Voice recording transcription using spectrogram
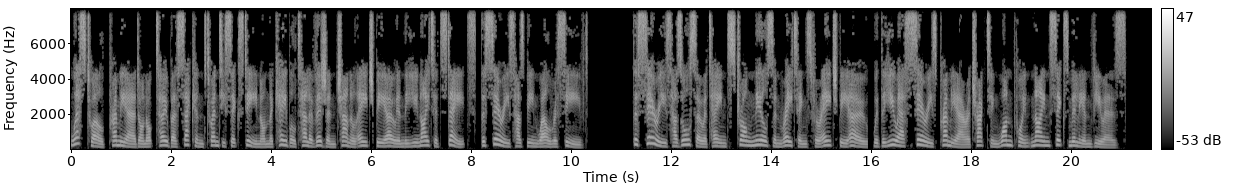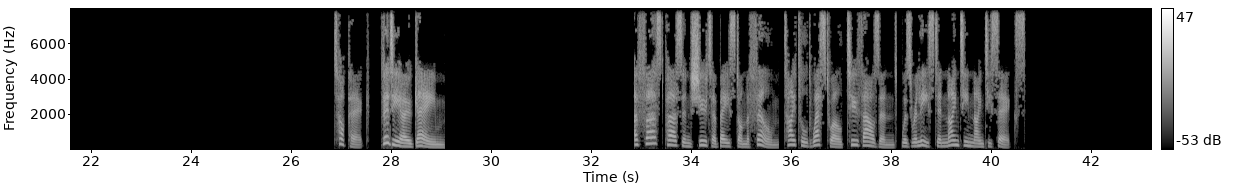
Westworld premiered on October 2, 2016 on the cable television channel HBO in the United States. The series has been well received. The series has also attained strong Nielsen ratings for HBO, with the US series premiere attracting 1.96 million viewers. Video game A first-person shooter based on the film, titled Westworld 2000, was released in 1996.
